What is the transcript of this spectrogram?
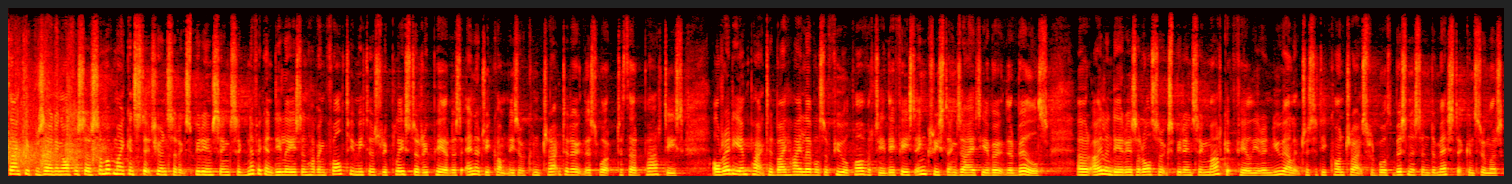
Thank you, Presiding Officer. Some of my constituents are experiencing significant delays in having faulty meters replaced or repaired as energy companies have contracted out this work to third parties. Already impacted by high levels of fuel poverty, they faced increased anxiety about their bills Our island areas are also experiencing market failure in new electricity contracts for both business and domestic consumers.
